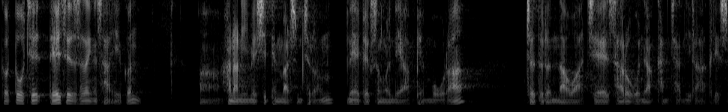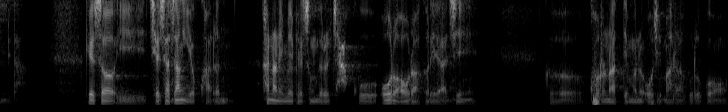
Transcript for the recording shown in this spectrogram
그또 대제사장의 사역은 어, 하나님의 시편 말씀처럼 내 백성을 내 앞에 모으라 저들은 나와 제사로 언약한 자니라 그랬습니다. 그래서 이 제사장의 역할은 하나님의 백성들을 자꾸 오라 오라 그래야지 그 코로나 때문에 오지 마라 그러고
